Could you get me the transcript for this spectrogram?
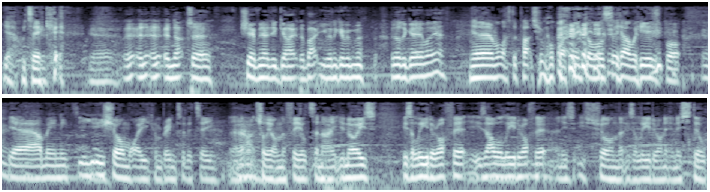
yeah, we take it. Yeah, and, and, and that uh, shaving-headed guy at the back, you're going to give him a, another game, are you? Yeah, we'll have to patch him up, I think, and we'll see how he is. But yeah, I mean, he, he's shown what he can bring to the team. Uh, actually, on the field tonight, you know, he's he's a leader off it. He's our leader off it, and he's he's shown that he's a leader on it, and he's still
